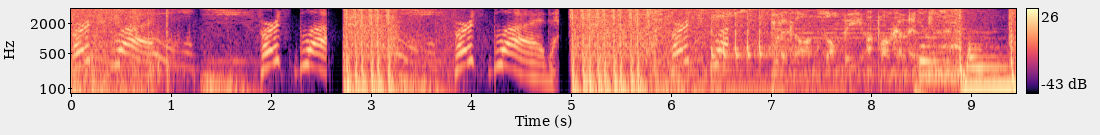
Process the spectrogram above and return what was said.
First blood. First blood. First blood. First blood. Click on Zombie Apocalypse.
